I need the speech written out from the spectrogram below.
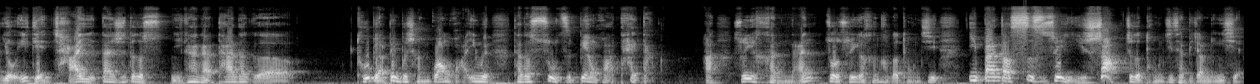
有一点差异，但是这个你看看他那个图表并不是很光滑，因为它的数字变化太大。啊，所以很难做出一个很好的统计。一般到四十岁以上，这个统计才比较明显。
